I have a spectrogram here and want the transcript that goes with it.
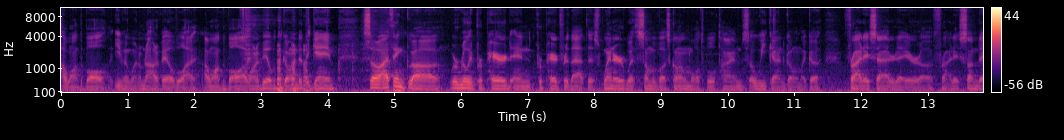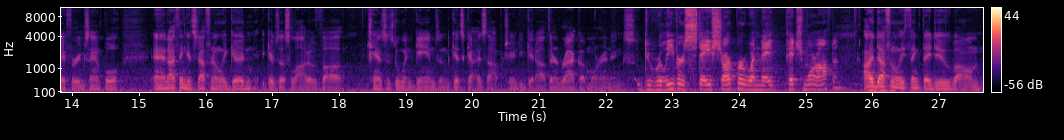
I want the ball. Even when I'm not available, I, I want the ball. I want to be able to go into the game. So I think uh, we're really prepared and prepared for that this winter with some of us going multiple times a weekend, going like a Friday, Saturday, or a Friday, Sunday, for example. And I think it's definitely good. It gives us a lot of uh, chances to win games and gets guys the opportunity to get out there and rack up more innings. do relievers stay sharper when they pitch more often I definitely think they do. Um,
